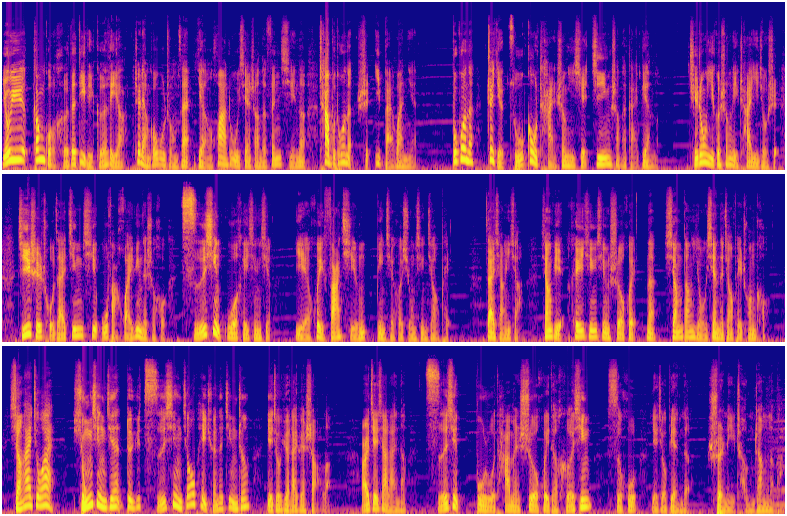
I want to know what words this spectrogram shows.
由于刚果河的地理隔离啊，这两个物种在演化路线上的分歧呢，差不多呢是一百万年。不过呢，这也足够产生一些基因上的改变了。其中一个生理差异就是，即使处在经期无法怀孕的时候，雌性倭黑猩猩也会发情，并且和雄性交配。再想一想。相比黑猩猩社会那相当有限的交配窗口，想爱就爱，雄性间对于雌性交配权的竞争也就越来越少了。而接下来呢，雌性步入他们社会的核心，似乎也就变得顺理成章了吧。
